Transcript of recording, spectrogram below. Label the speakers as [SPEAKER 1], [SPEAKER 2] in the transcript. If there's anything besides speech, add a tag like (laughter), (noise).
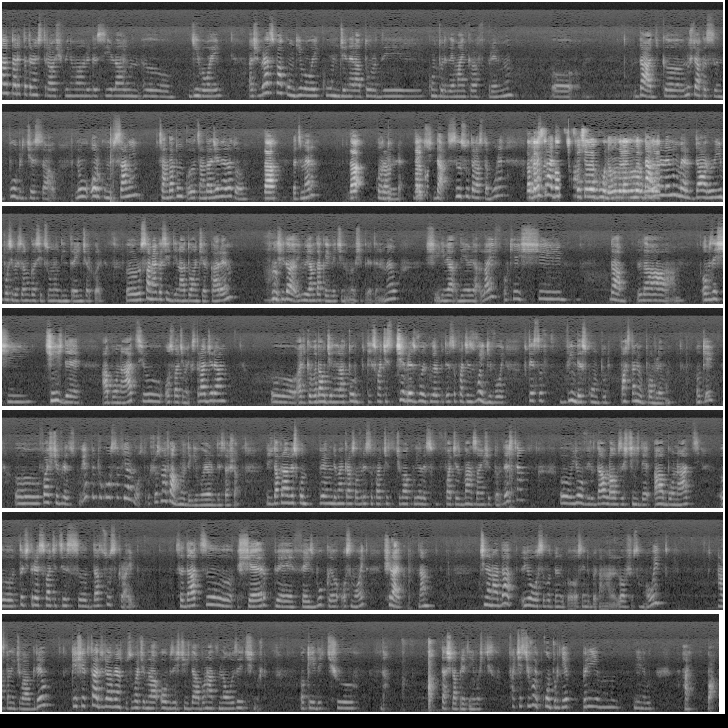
[SPEAKER 1] salutare toată noastră și bine v-am regăsit la un uh, giveaway. Aș vrea să fac un giveaway cu un generator de conturi de Minecraft Premium. Uh, da, adică nu știu dacă sunt publice sau... Nu, oricum, Sami, ți-am dat, un, ți-am dat generatorul.
[SPEAKER 2] Da,
[SPEAKER 1] Îți merg
[SPEAKER 2] da.
[SPEAKER 1] conturile.
[SPEAKER 2] Merg.
[SPEAKER 1] Deci, da, sunt 100% bune.
[SPEAKER 2] Dar
[SPEAKER 1] Le
[SPEAKER 2] trebuie să
[SPEAKER 1] extragi-
[SPEAKER 2] căutați pe cele bune. Unele nu merg,
[SPEAKER 1] Da,
[SPEAKER 2] unele...
[SPEAKER 1] unele nu merg, dar e imposibil să nu găsiți unul din trei încercări. Uh, Sami a găsit din a doua încercare (laughs) și da, lui am dat că e vecinul meu și prietenul meu și din, ea- din real life, ok, și da, la 85 de abonați uh, o să facem extragerea, uh, adică vă dau generatorul, puteți să faceți ce vreți voi cu el, puteți să faceți voi giveaway, puteți să vindeți conturi, asta nu e o problemă, ok? Uh, faci ce vreți cu el pentru că o să fie al vostru și o să mai fac multe giveaway-uri de astea așa. Deci dacă nu aveți cont premium de Minecraft sau vreți să faceți ceva cu ele, să faceți bani sau înșetări de astea, uh, eu vi-l dau la 85 de abonați. Uh, Tot ce trebuie să faceți e să dați subscribe, să dați uh, share pe Facebook, că eu o să mă uit, și like, da? Cine n-a dat, eu o să văd pentru că o să intru pe canalele lor și o să mă uit. Asta nu e ceva greu. Ok, și extragerea aveam spus, o facem la 85 de abonați, 90, nu știu. Ok, deci, uh, da. Da, și la prietenii voștri. Faceți și voi conturi de prim... de nebun. Hai, pa!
